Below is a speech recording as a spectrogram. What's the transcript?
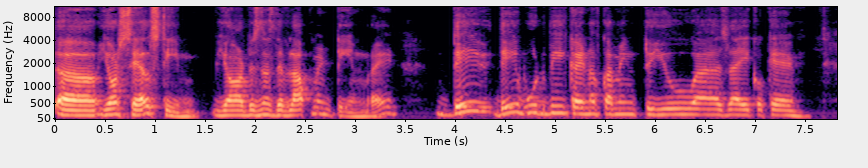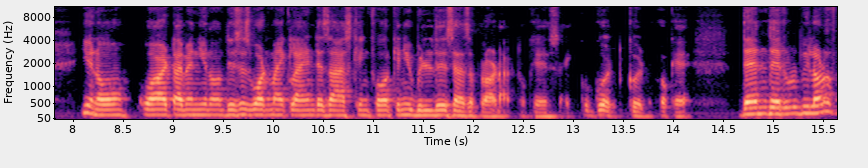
uh, your sales team your business development team right? They they would be kind of coming to you as like okay you know what i mean you know this is what my client is asking for. Can you build this as a product? Okay it's like good good okay then there will be a lot of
